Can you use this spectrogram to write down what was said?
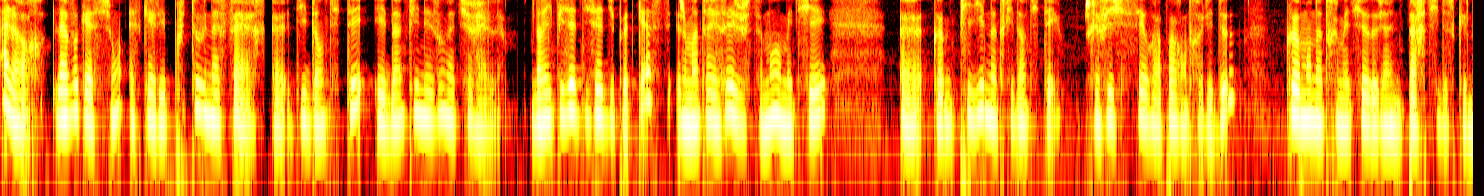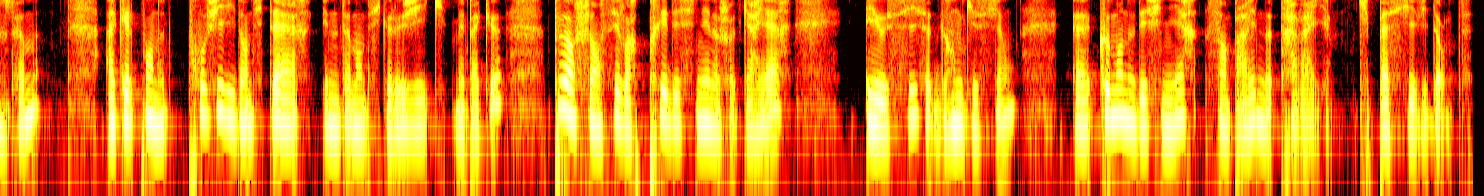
Alors, la vocation, est-ce qu'elle est plutôt une affaire euh, d'identité et d'inclinaison naturelle? Dans l'épisode 17 du podcast, je m'intéressais justement au métier euh, comme pilier de notre identité. Je réfléchissais au rapport entre les deux, comment notre métier devient une partie de ce que nous sommes, à quel point notre profil identitaire, et notamment psychologique, mais pas que, peut influencer, voire prédessiner nos choix de carrière, et aussi cette grande question, euh, comment nous définir sans parler de notre travail, qui n'est pas si évidente.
